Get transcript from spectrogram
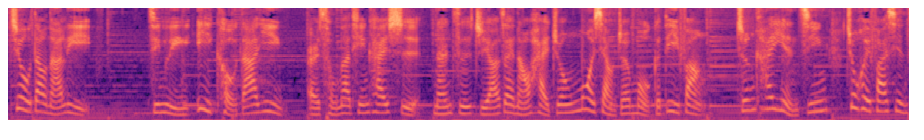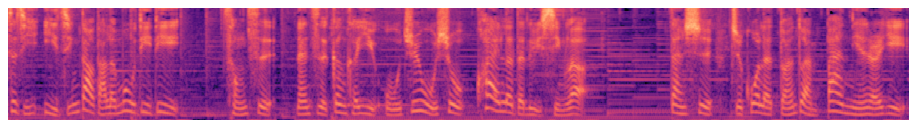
就到哪里。精灵一口答应，而从那天开始，男子只要在脑海中默想着某个地方，睁开眼睛就会发现自己已经到达了目的地。从此，男子更可以无拘无束、快乐的旅行了。但是，只过了短短半年而已。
